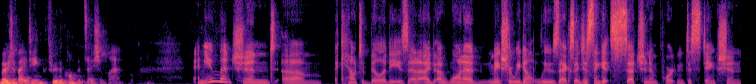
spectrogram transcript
motivating through the compensation plan. And you mentioned um, accountabilities, and I, I want to make sure we don't lose that because I just think it's such an important distinction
